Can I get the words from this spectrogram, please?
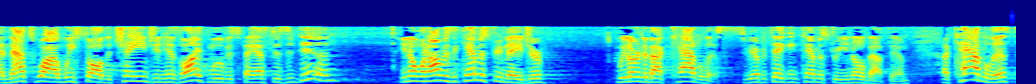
And that's why we saw the change in his life move as fast as it did. You know, when I was a chemistry major, we learned about catalysts. If you've ever taken chemistry, you know about them. A catalyst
